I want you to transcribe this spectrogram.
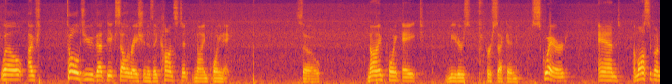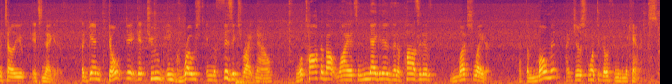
Well, I've told you that the acceleration is a constant 9.8. So 9.8 meters per second squared. And I'm also going to tell you it's negative. Again, don't get too engrossed in the physics right now. We'll talk about why it's a negative and a positive much later. At the moment, I just want to go through the mechanics.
